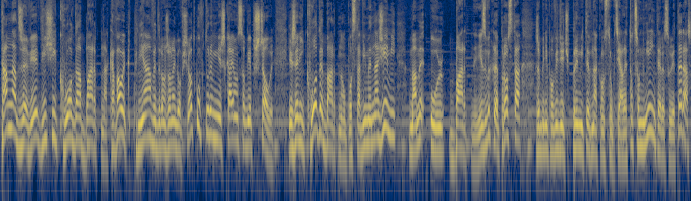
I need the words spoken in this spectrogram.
Tam na drzewie wisi kłoda bartna, kawałek pnia wydrążonego w środku, w którym mieszkają sobie pszczoły. Jeżeli kłodę bartną postawimy na ziemi, mamy ul bartny. Niezwykle prosta, żeby nie powiedzieć prymitywna konstrukcja, ale to, co mnie interesuje teraz,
